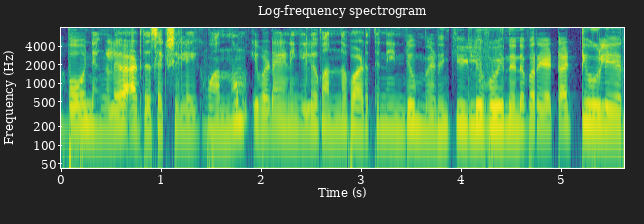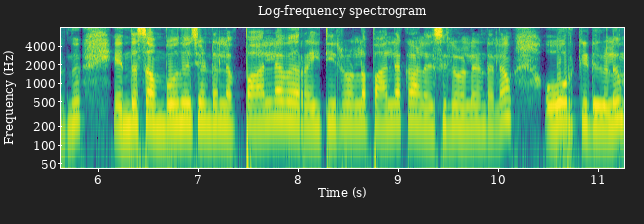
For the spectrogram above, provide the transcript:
അപ്പോൾ ഞങ്ങൾ അടുത്ത സെക്ഷനിലേക്ക് വന്നു. ഇവിടെ ആണെങ്കിൽ വന്ന പാടത്തിന് എന്റെ ഉമ്മയുടെ കീഴിൽ പോയി തന്നെ പറയട്ടെ അടിപൊളിയായിരുന്നു. എന്താ സംഭവം എന്ന് വെച്ചിട്ടുണ്ടല്ലോ പല വെറൈറ്റിയിലുള്ള പല കളേഴ്സിലുള്ള ഉണ്ടല്ലോ ഓർക്കിഡുകളും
